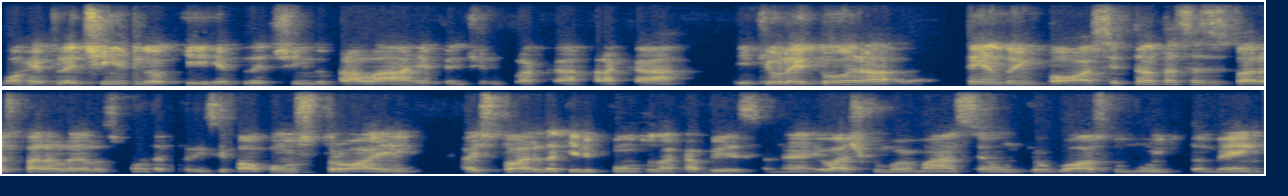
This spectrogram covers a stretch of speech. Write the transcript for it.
vão refletindo aqui, refletindo para lá, refletindo para cá, para cá, e que o leitor, tendo em posse tanto essas histórias paralelas quanto a principal, constrói a história daquele ponto na cabeça, né? Eu acho que o Mormaço é um que eu gosto muito também.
